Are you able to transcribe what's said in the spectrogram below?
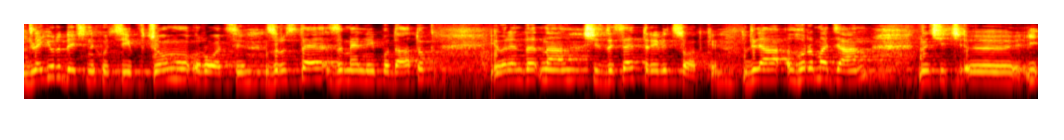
для юридичних осіб в цьому році зросте земельний податок і оренда на 63%. Для громадян, значить, е,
